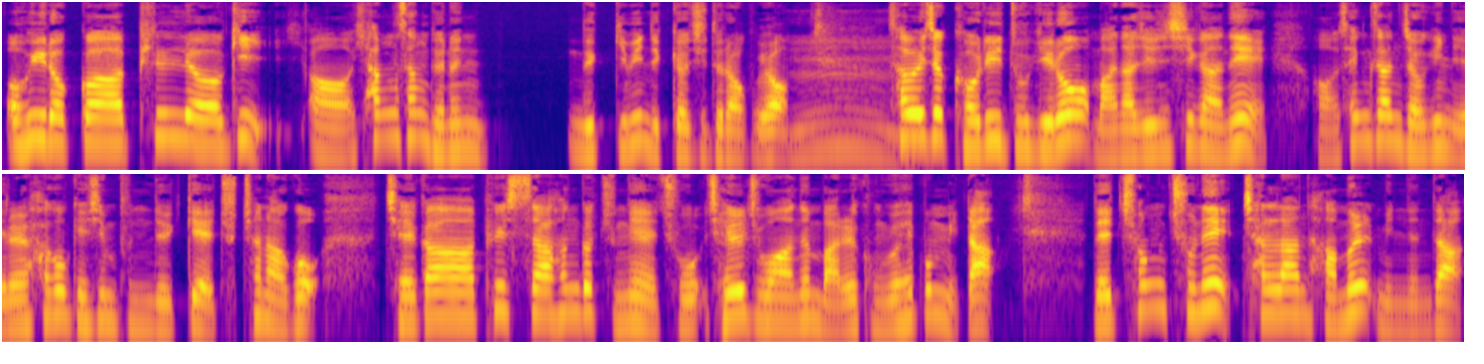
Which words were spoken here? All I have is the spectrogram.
어휘력과 필력이, 어, 향상되는 느낌이 느껴지더라고요. 음. 사회적 거리두기로 많아진 시간에 어, 생산적인 일을 하고 계신 분들께 추천하고 제가 필사한 것 중에 조, 제일 좋아하는 말을 공유해 봅니다. 내 청춘의 찬란함을 믿는다.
